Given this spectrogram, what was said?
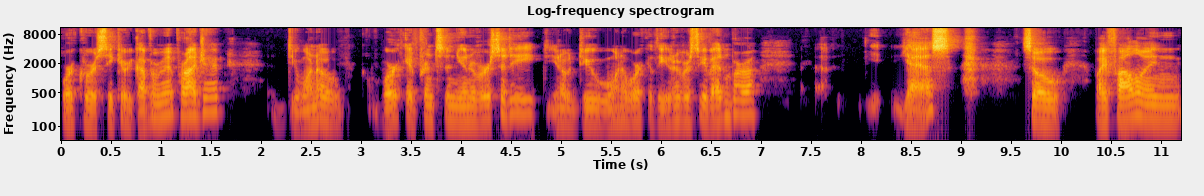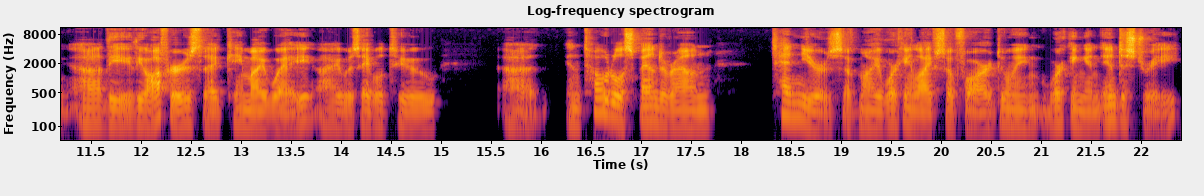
work for a secret government project? Do you want to work at Princeton University? You know, do you want to work at the University of Edinburgh? Yes. So by following uh, the the offers that came my way, I was able to, uh, in total, spend around ten years of my working life so far doing working in industry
